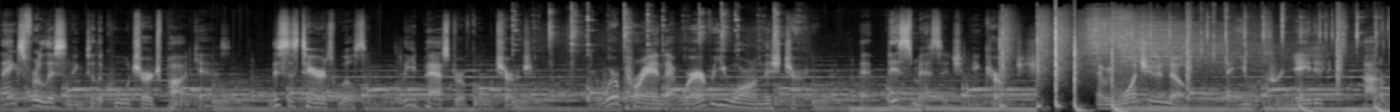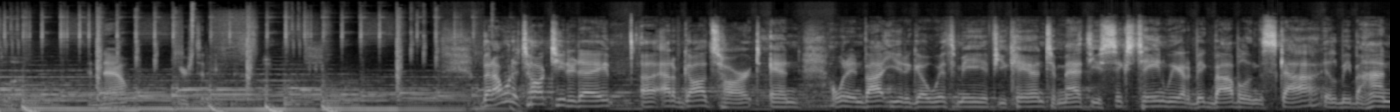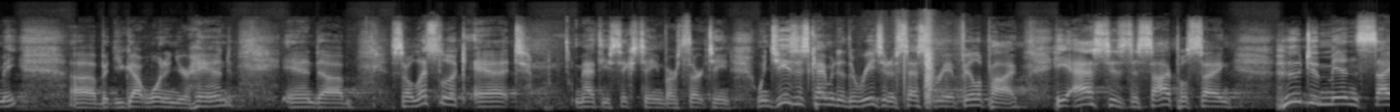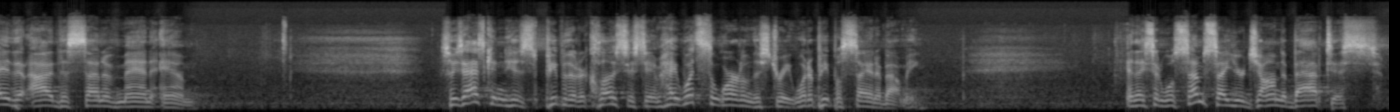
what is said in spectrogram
Thanks for listening to the Cool Church podcast. This is Terrence Wilson, lead pastor of Cool Church. We're praying that wherever you are on this journey, that this message encourages you. And we want you to know that you were created out of love. And now, here's today's. But I want to talk to you today uh, out of God's heart, and I want to invite you to go with me, if you can, to Matthew 16. We got a big Bible in the sky, it'll be behind me, uh, but you got one in your hand. And uh, so let's look at Matthew 16, verse 13. When Jesus came into the region of Caesarea Philippi, he asked his disciples, saying, Who do men say that I, the Son of Man, am? So he's asking his people that are closest to him, hey, what's the word on the street? What are people saying about me? And they said, well, some say you're John the Baptist.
